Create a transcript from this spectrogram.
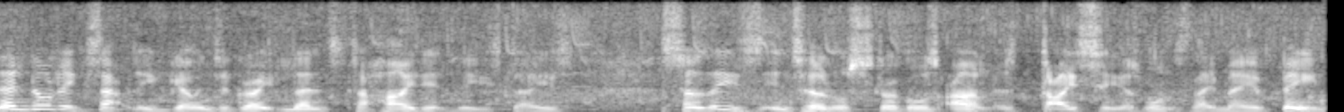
they're not exactly going to great lengths to hide it these days, so these internal struggles aren't as dicey as once they may have been.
